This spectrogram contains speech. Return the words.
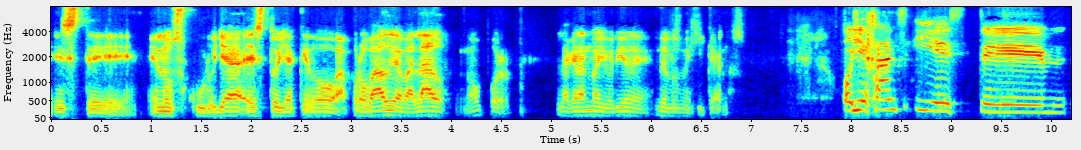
este, en lo oscuro. Ya esto ya quedó aprobado y avalado, ¿no? Por la gran mayoría de, los mexicanos. Oye, Hans, y este,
